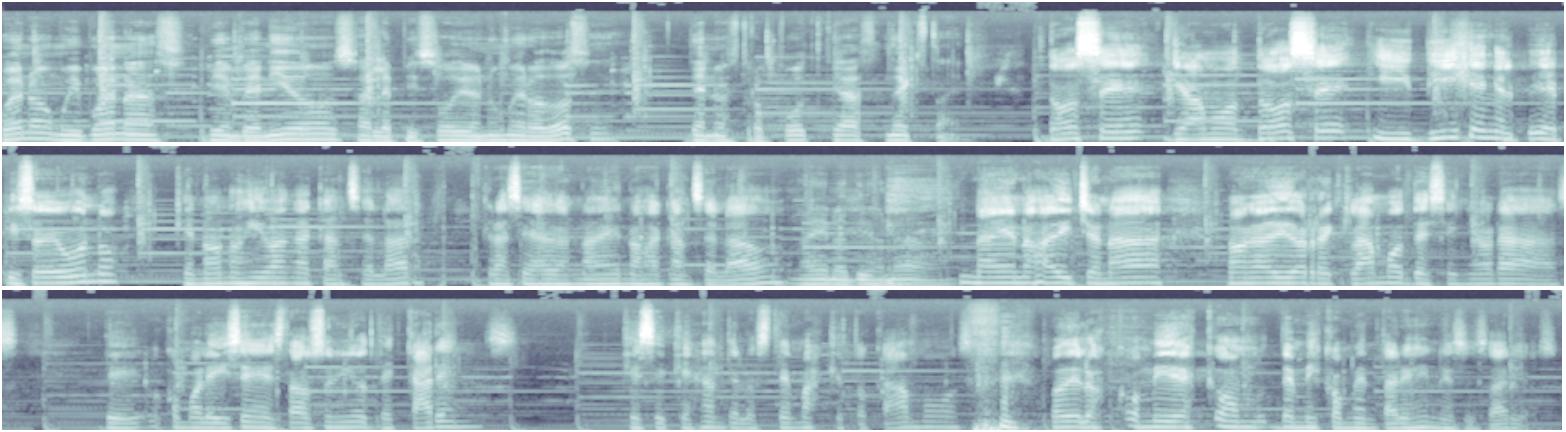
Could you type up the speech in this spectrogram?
Bueno, muy buenas, bienvenidos al episodio número 12 de nuestro podcast Next Time. 12, llevamos 12 y dije en el episodio 1 que no nos iban a cancelar. Gracias a Dios nadie nos ha cancelado. Nadie nos dijo nada. Nadie nos ha dicho nada. No han habido reclamos de señoras, de, como le dicen en Estados Unidos, de Karens, que se quejan de los temas que tocamos o de, los, de mis comentarios innecesarios.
